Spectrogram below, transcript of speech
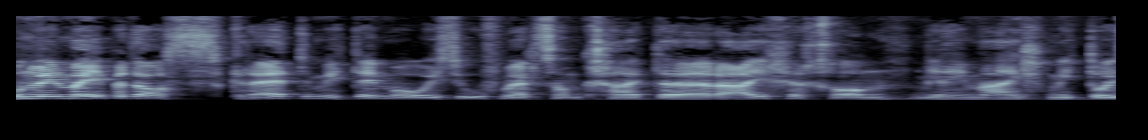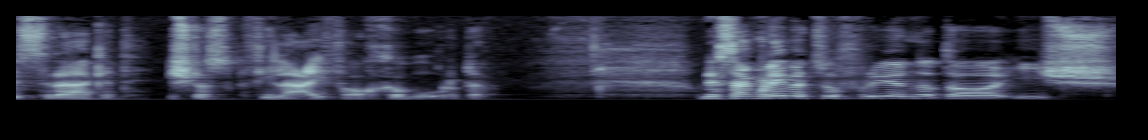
Und weil man eben das Gerät, mit dem man unsere Aufmerksamkeit erreichen kann, wir immer eigentlich mit uns tragen, ist das viel einfacher geworden. Und ich sage mal eben, zu früher, da ist,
